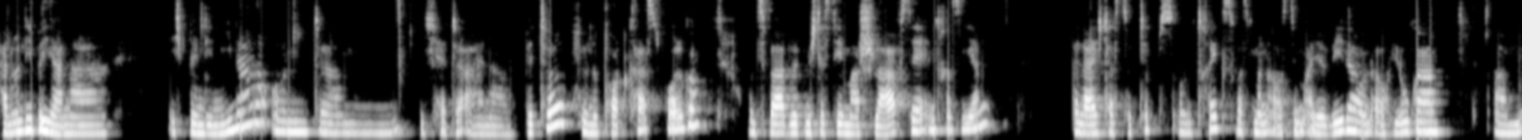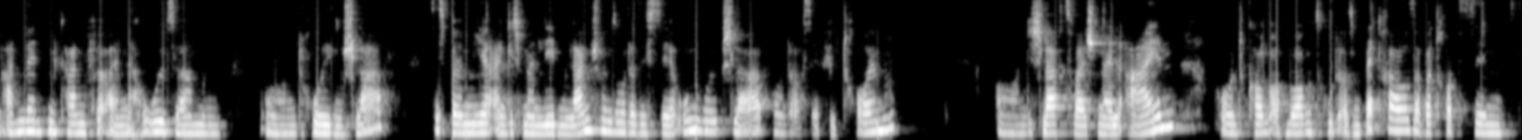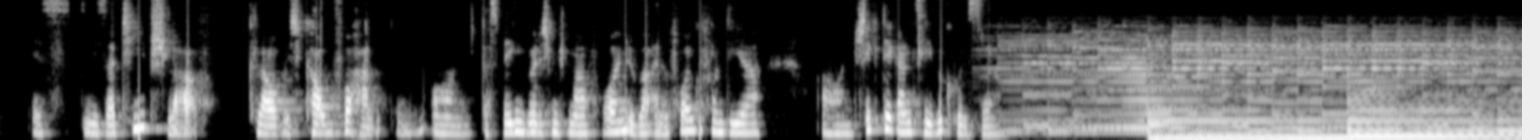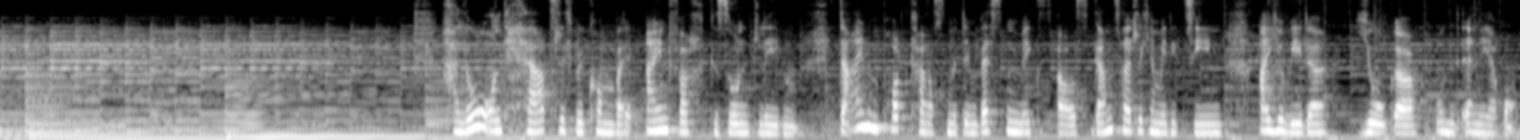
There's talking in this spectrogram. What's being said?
Hallo liebe Jana, ich bin die Nina und ähm, ich hätte eine Bitte für eine Podcast-Folge. Und zwar würde mich das Thema Schlaf sehr interessieren. Vielleicht hast du Tipps und Tricks, was man aus dem Ayurveda und auch Yoga ähm, anwenden kann für einen erholsamen und ruhigen Schlaf. Es ist bei mir eigentlich mein Leben lang schon so, dass ich sehr unruhig schlafe und auch sehr viel träume. Und ich schlafe zwar schnell ein und komme auch morgens gut aus dem Bett raus, aber trotzdem ist dieser Tiefschlaf, glaube ich, kaum vorhanden. Und deswegen würde ich mich mal freuen über eine Folge von dir und schick dir ganz liebe Grüße. Hallo und herzlich willkommen bei Einfach Gesund Leben, deinem Podcast mit dem besten Mix aus ganzheitlicher Medizin, Ayurveda, Yoga und Ernährung.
